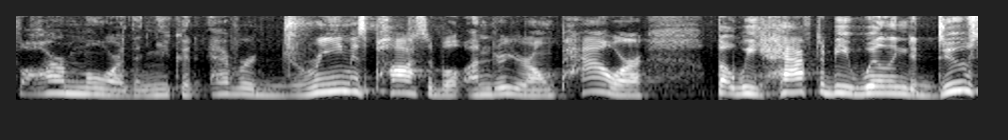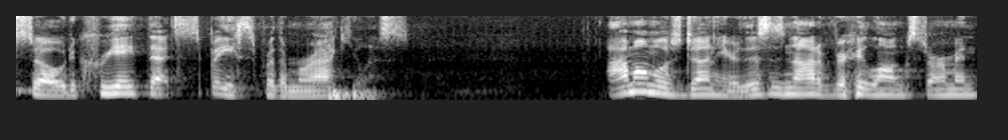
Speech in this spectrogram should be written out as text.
far more than you could ever dream is possible under your own power, but we have to be willing to do so to create that space for the miraculous. I'm almost done here. This is not a very long sermon,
